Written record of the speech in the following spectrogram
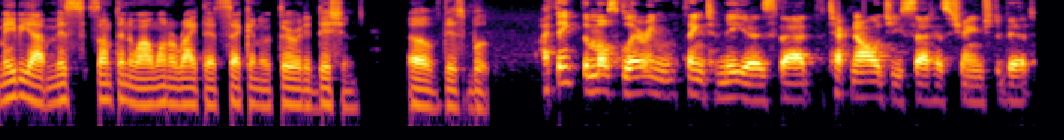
maybe I missed something or I want to write that second or third edition of this book? I think the most glaring thing to me is that the technology set has changed a bit.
